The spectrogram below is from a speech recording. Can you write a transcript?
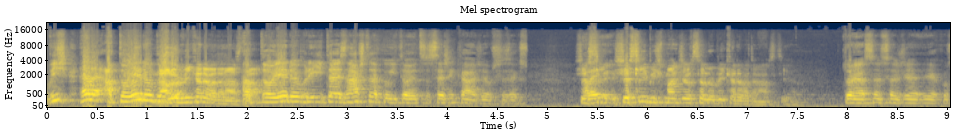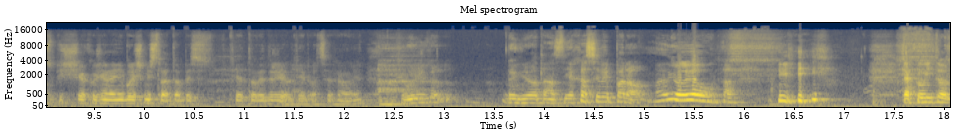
Víš, hele, a to je dobrý. Na Ludvíka 19. A to je dobrý, to je, znáš to takový, to je, co se říká, že při sexu. Že, ale- že slíbíš manželce Ludvíka 19. To já jsem myslel, že jako spíš, jako, že na ně budeš myslet, abys tě to vydržel, těch 20 minut. Říkat, Ludvík 19, jak asi vypadal? No, jo, jo. Takový to,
